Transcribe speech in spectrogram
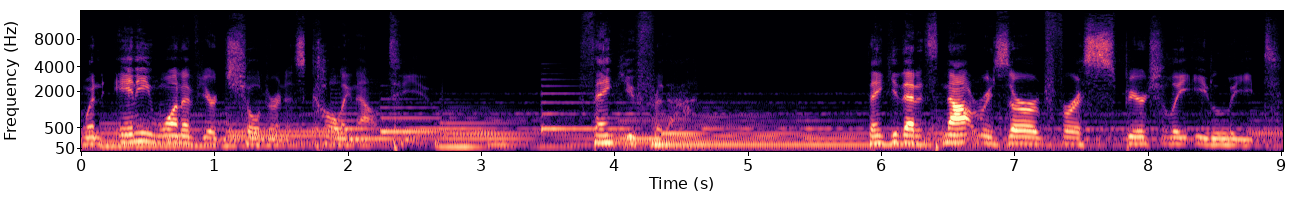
when any one of your children is calling out to you. Thank you for that. Thank you that it's not reserved for a spiritually elite.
